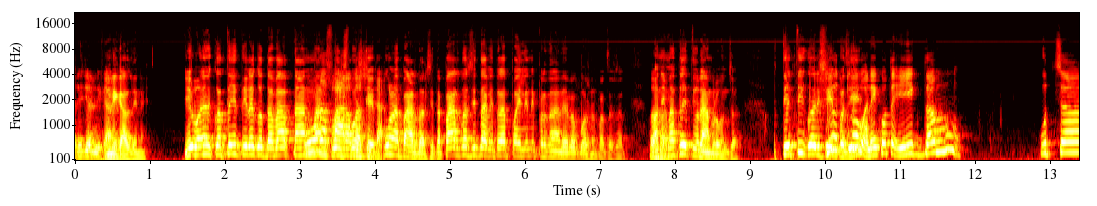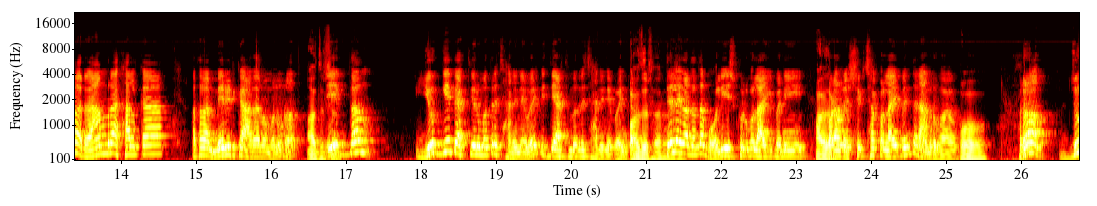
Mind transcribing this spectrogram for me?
रिजल्ट निकाल्ने। निकालिदिने। यो भने कतैतिरको दबाब तान पूर्ण पारदर्शिता। पारदर्शिताभित्र पहिले नै प्रधानाध्यापक बस्नुपर्छ सर। अनि। मात्रै त्यो राम्रो हुन्छ। त्यति त्यो गरिसकेपछि भनेको त एकदम उच्च राम्रा खालका अथवा मेरिटका आधारमा भनौँ न। एकदम योग्य व्यक्तिहरू मात्रै छानिने भए विद्यार्थी मात्रै छानिने भयो नि त। हजुर सर। त्यसले गर्दा त भोलि स्कुलको लागि पनि। पढाउने शिक्षकको लागि पनि त राम्रो भयो। हो। र जो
